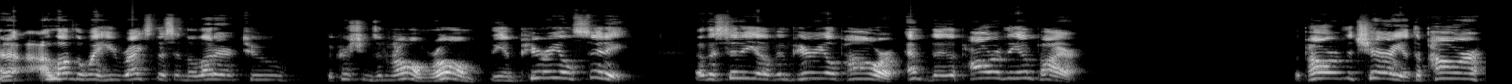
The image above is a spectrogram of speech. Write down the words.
And I, I love the way he writes this in the letter to the Christians in Rome. Rome, the imperial city, uh, the city of imperial power, the power of the empire, the power of the chariot, the power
